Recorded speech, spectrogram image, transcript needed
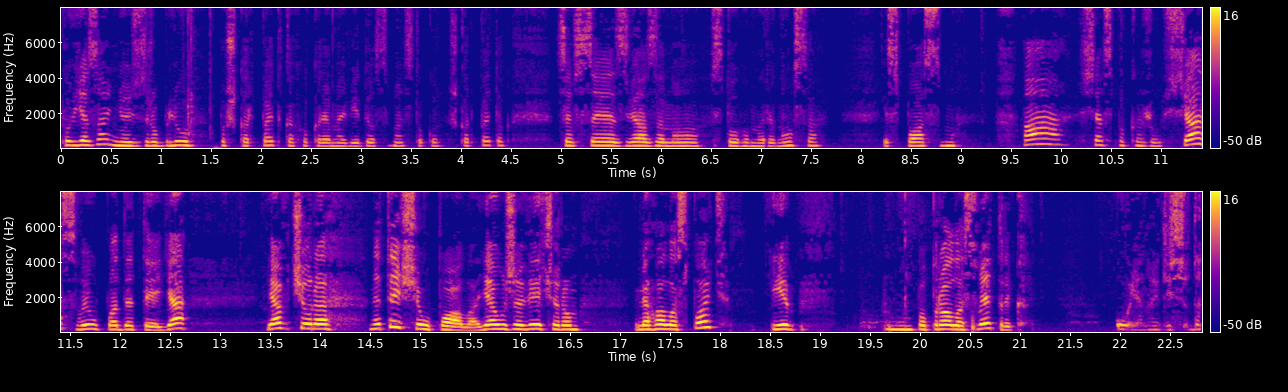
По в'язанню зроблю по шкарпетках окреме відео саме стільки шкарпеток. Це все зв'язано з того мериноса із пасм. А, зараз покажу. Зараз ви впадете. Я, я вчора не те, що впала, я вже вечором лягала спати і попрала светрик. Ой, ну йди сюди.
